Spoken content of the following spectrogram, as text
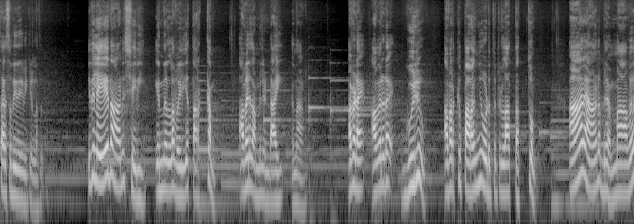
സരസ്വതി ദേവിക്കുള്ളത്. ഇതിലേതാണ് ശരി എന്നുള്ള വലിയ തർക്കം അവർ തമ്മിലുണ്ടായി എന്നാണ്. അവിടെ അവരുടെ ഗുരു അവർക്ക് പറഞ്ഞു കൊടുത്തിട്ടുള്ള ആ തത്വം ആരാണ് ബ്രഹ്മാവ്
